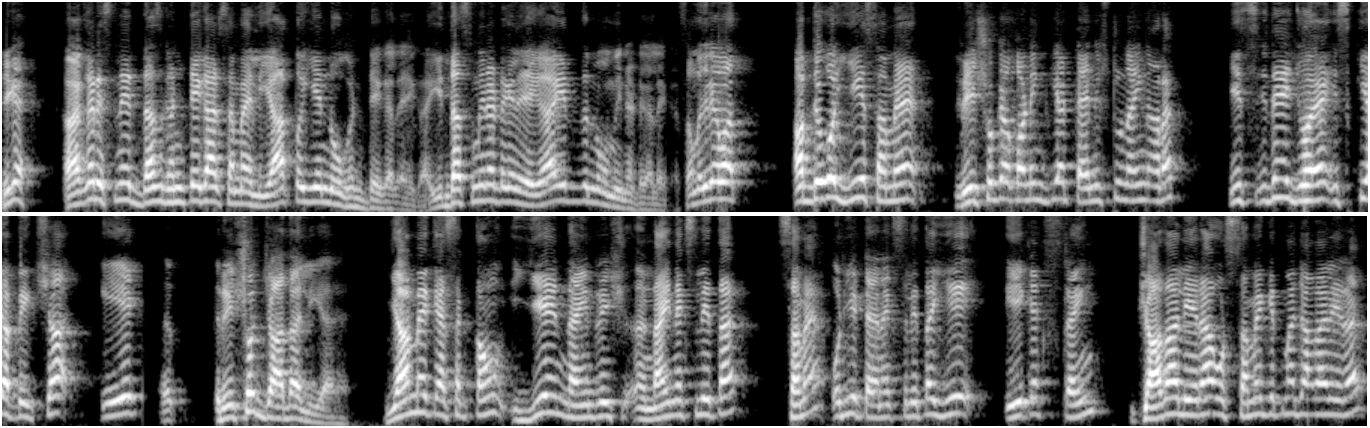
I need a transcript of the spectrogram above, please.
ठीक है? अगर इसने दस घंटे का समय लिया तो ये नौ घंटे का लेगा ये दस मिनट का लेगा ये तो नौ मिनट का लेगा समझ रहे बात? अब देखो, ये समय रेशियो के अकॉर्डिंग किया टेन इज़ टू नाइन आ रहा इसने जो है, इसकी अपेक्षा एक रेशो ज़्यादा लिया है। या मैं कह सकता हूँ, ये नाइन रेश नाइन एक्स लेता है समय, और ये टेन एक्स लेता है। ये एक एक्स टाइम ज़्यादा ले रहा है, और समय कितना ज़्यादा ले रहा है?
